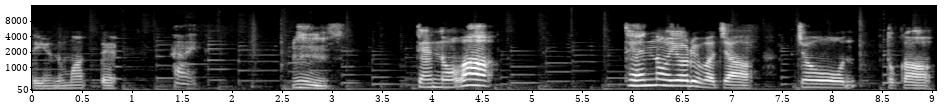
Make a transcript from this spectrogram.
ていうのもあって、はい。うん。天皇は、天皇よりはじゃあ、女王とか、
